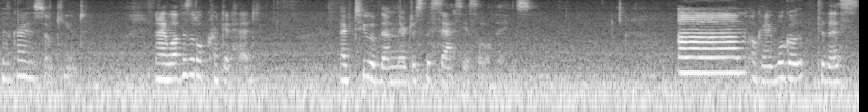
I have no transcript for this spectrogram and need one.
this guy is so cute. And I love his little crooked head. I have two of them. They're just the sassiest little things. Okay, we'll go to this.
